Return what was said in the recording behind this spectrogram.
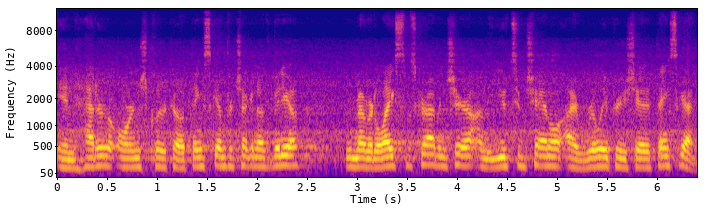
in header orange clear coat. Thanks again for checking out the video. Remember to like, subscribe, and share on the YouTube channel. I really appreciate it. Thanks again.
